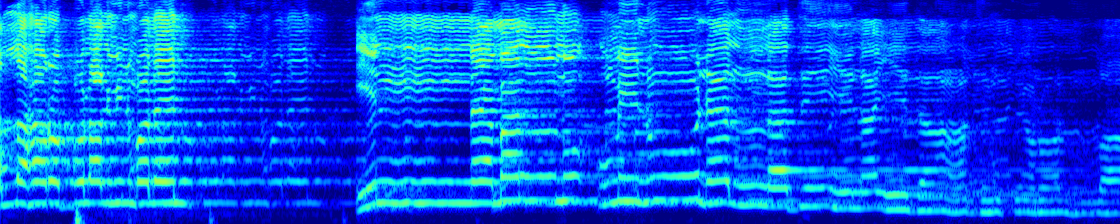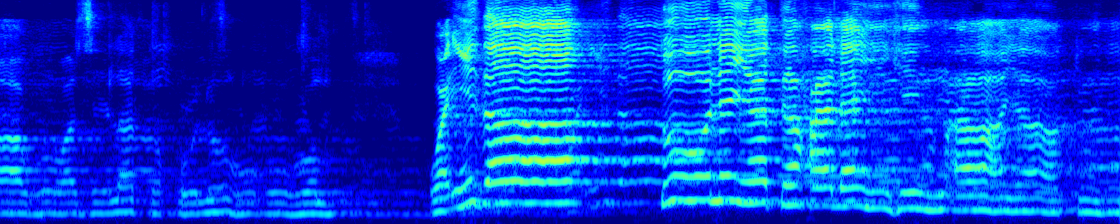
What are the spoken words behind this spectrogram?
আল্লাহ রব্বুল আলমিন বলেন, ইন্নামাল মুমিনুনা আল্লাযীনা ইযা যুকিরাল্লাহু ওয়াজিলাত কুলুবুহুম ওয়া ইযা আলাইহিম আয়াতুহু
